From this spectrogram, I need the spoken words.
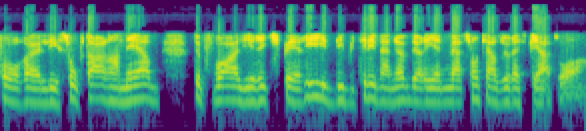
pour les sauveteurs en herbe de pouvoir les récupérer et débuter les manœuvres de réanimation cardio-respiratoire.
